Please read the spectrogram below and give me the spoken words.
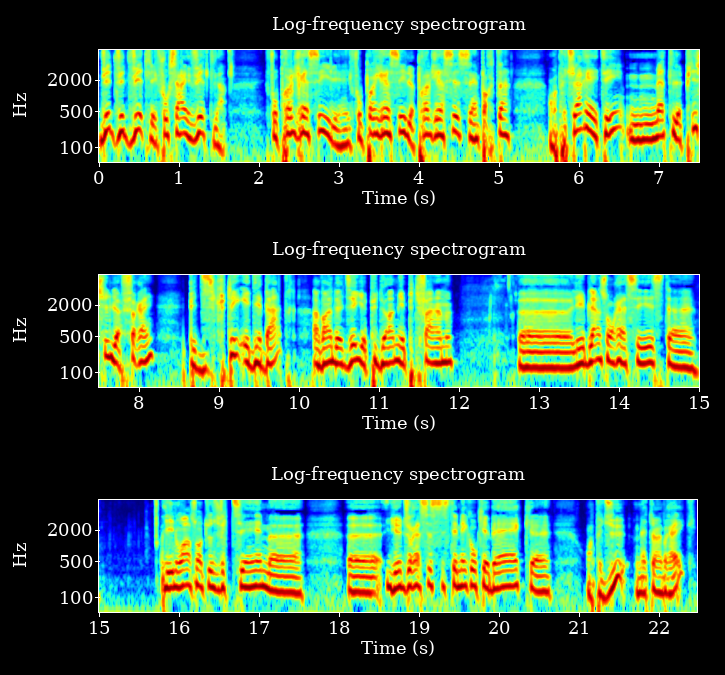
Vite, vite, vite, il faut que ça aille vite, là. Il faut progresser, il faut progresser. Le progressisme, c'est important. On peut-tu arrêter, mettre le pied sur le frein, puis discuter et débattre avant de dire il n'y a plus d'hommes, il n'y a plus de femmes, euh, les Blancs sont racistes, euh, les Noirs sont tous victimes, euh, euh, il y a du racisme systémique au Québec. euh, on peut dû mettre un break,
